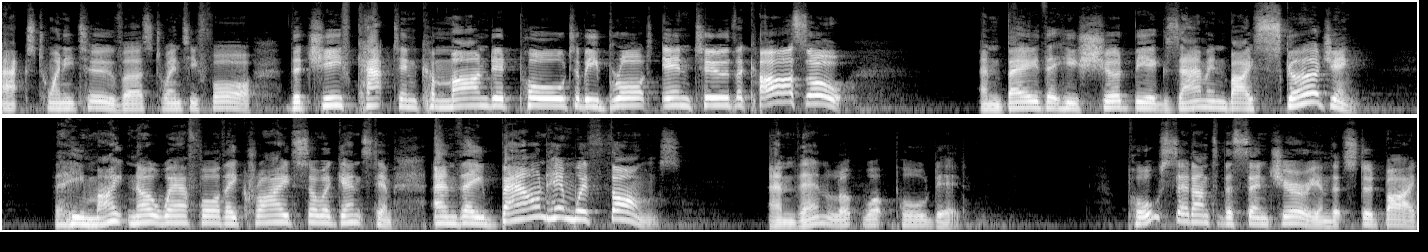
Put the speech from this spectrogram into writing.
Acts 22, verse 24. The chief captain commanded Paul to be brought into the castle. and bade that he should be examined by scourging, that he might know wherefore they cried so against him. And they bound him with thongs. And then look what Paul did. Paul said unto the centurion that stood by,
